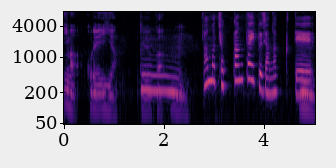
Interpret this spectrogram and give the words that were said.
今これいいやん、というか、うん。うん。あんま直感タイプじゃなくうん。て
